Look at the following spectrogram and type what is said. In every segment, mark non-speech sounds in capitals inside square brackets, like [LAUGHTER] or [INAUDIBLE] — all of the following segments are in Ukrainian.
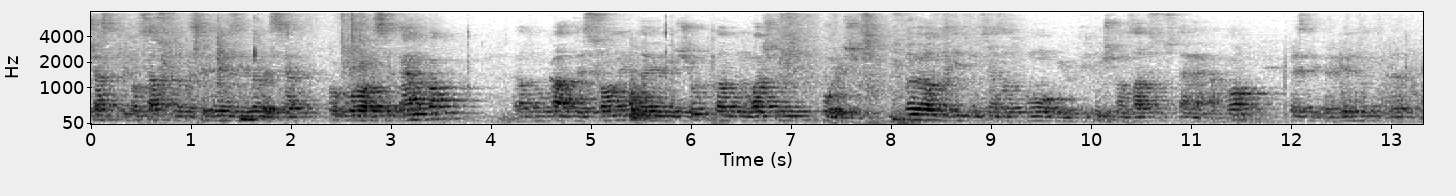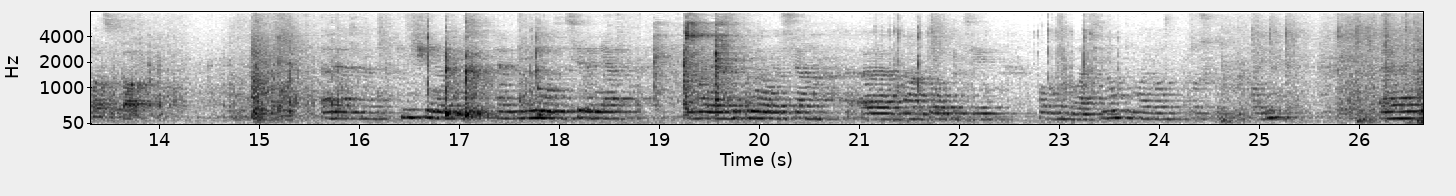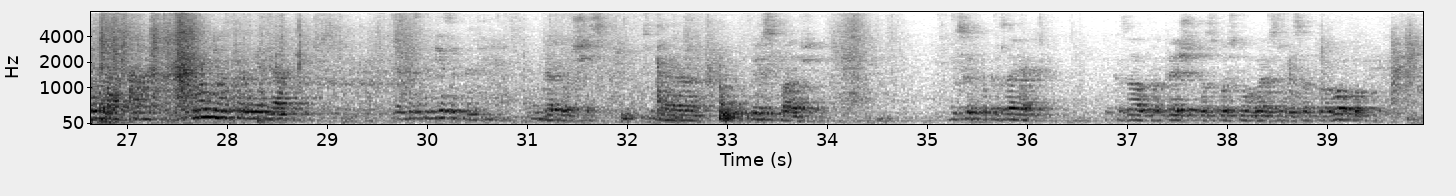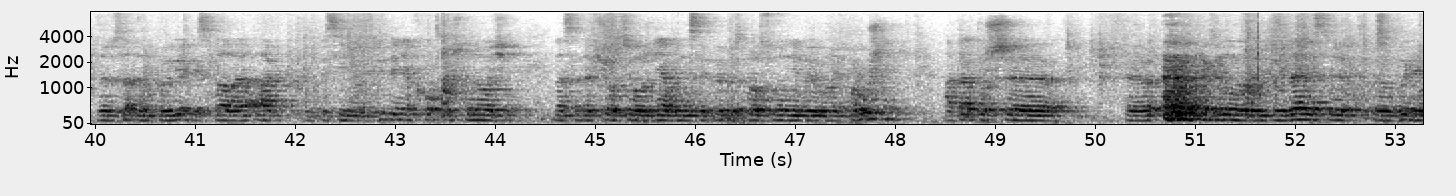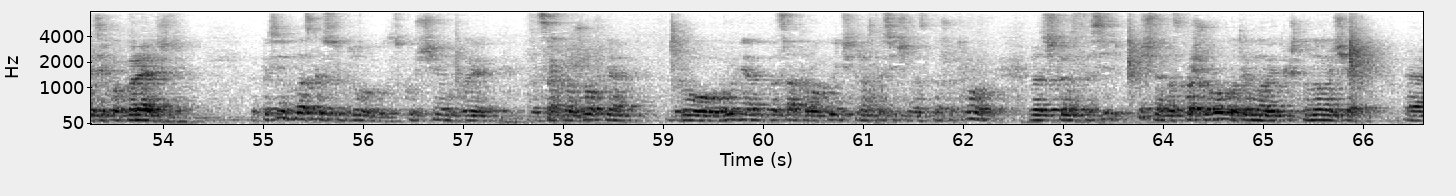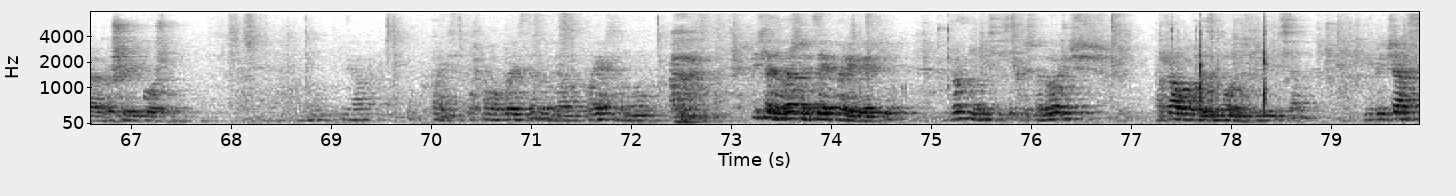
учасники процесу до засідання з'явилися прокурор Ситенко, адвокати Сони та Єремчук та обвинувачений. Судовий розгляд здійснюється за допомогою технічного запису системи АКОР, пристрій перевірки процитат. Е, Таким чином, е, минулого засідання ми зупинилися е, на допиті повноваженого, тому я вас прошу допомогти. Будь ласка, шановні сторони запиту. Захисники запитання. Дякую щас. Е, Юрій Степанович, в своїх показаннях показали про те, що 28 вересня 2020 року за результатами перевірки склали акт професійного відвідання в ХОП Штановичі, внаслідок чого цього ж дня винесли припис про усунення виявлених порушень, а також е, е, [CLEARS THROAT] притягнули до відповідальності е, в вигляді попередження. Поясніть, будь ласка, суду, з чим ви 20 жовтня 2 грудня 2020 року і 14 січня 2021 року, 14 січня 2021 року отримали від Криштановича е, грошові кошти. Я поясню. Ну, Після завершення цієї перевірки, в жовтні місяці Криштанович пожалував зі мною зустрітися. І під час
